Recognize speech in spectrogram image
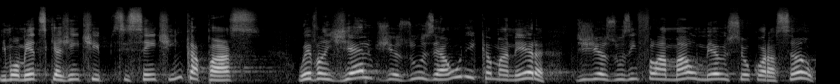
em momentos que a gente se sente incapaz. O Evangelho de Jesus é a única maneira de Jesus inflamar o meu e o seu coração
